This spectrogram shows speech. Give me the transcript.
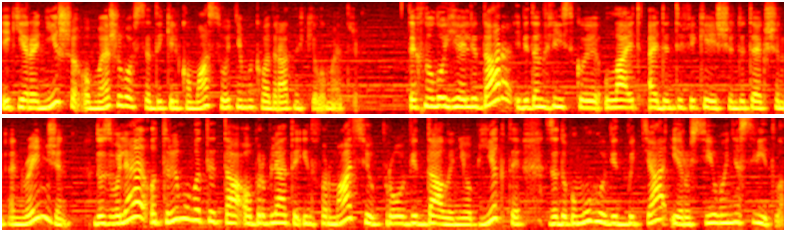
який раніше обмежувався декількома сотнями квадратних кілометрів. Технологія LIDAR від англійської Light Identification Detection and Ranging дозволяє отримувати та обробляти інформацію про віддалені об'єкти за допомогою відбиття і розсіювання світла.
